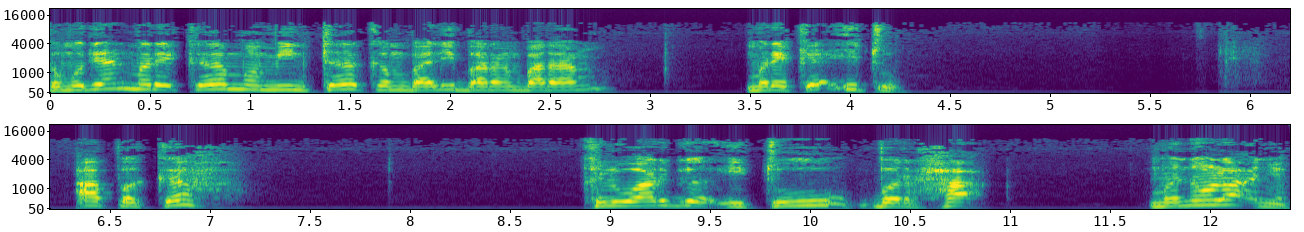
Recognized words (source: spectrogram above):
Kemudian mereka meminta kembali barang-barang mereka itu. Apakah keluarga itu berhak menolaknya?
